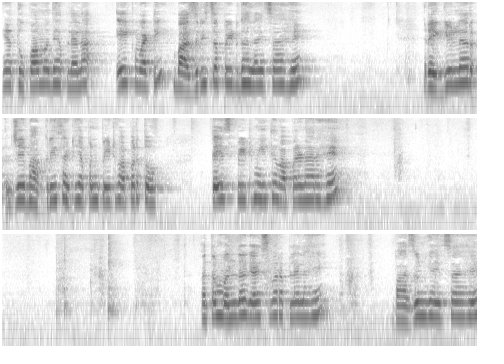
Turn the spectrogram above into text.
या तुपामध्ये आपल्याला एक वाटी बाजरीचं पीठ घालायचं आहे. रेग्युलर जे भाकरीसाठी आपण पीठ वापरतो तेच पीठ मी इथे वापरणार आहे. आता मंद गॅसवर आपल्याला हे भाजून घ्यायचं आहे.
